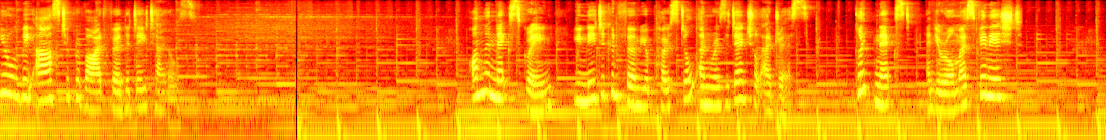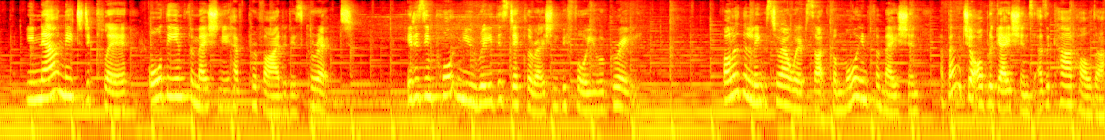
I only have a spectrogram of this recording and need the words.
you will be asked to provide further details. On the next screen, you need to confirm your postal and residential address. Click Next and you're almost finished. You now need to declare all the information you have provided is correct. It is important you read this declaration before you agree. Follow the links to our website for more information about your obligations as a cardholder.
